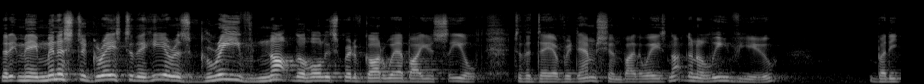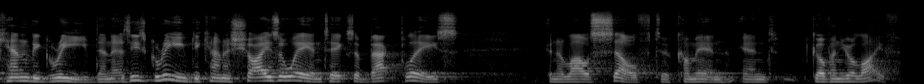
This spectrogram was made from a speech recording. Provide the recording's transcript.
that it may minister grace to the hearers. Grieve not the Holy Spirit of God, whereby you're sealed to the day of redemption. By the way, He's not going to leave you, but He can be grieved. And as He's grieved, He kind of shies away and takes a back place and allows self to come in and govern your life.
